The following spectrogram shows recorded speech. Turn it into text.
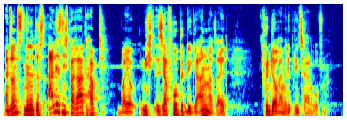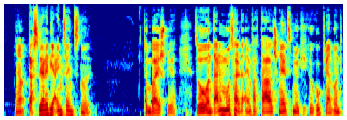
Ansonsten, wenn ihr das alles nicht parat habt, weil ihr nicht sehr vorbildliche Angler seid, könnt ihr auch einfach die Polizei anrufen. Ja. Das wäre die 110. Zum Beispiel. So, und dann muss halt einfach da schnellstmöglich geguckt werden. Und,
